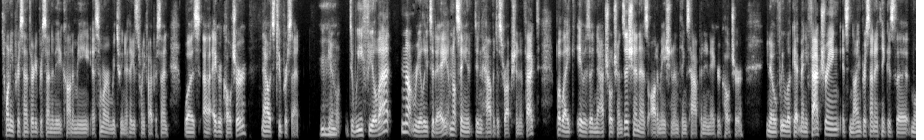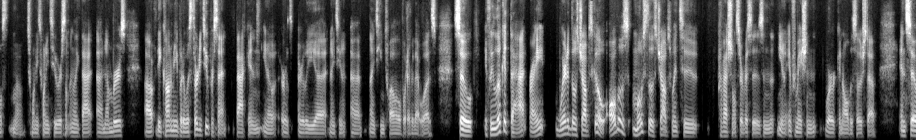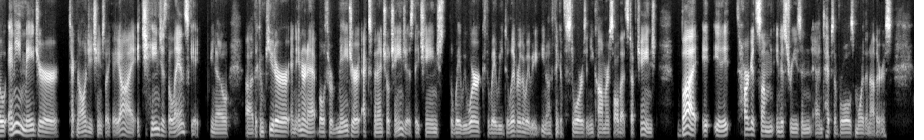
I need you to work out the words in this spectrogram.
20%, 30% of the economy, uh, somewhere in between, I think it's 25%, was uh, agriculture. Now it's 2%. Mm-hmm. You know, do we feel that? Not really today. I'm not saying it didn't have a disruption effect, but like it was a natural transition as automation and things happen in agriculture. You know, if we look at manufacturing, it's 9%, I think is the most well, 2022 or something like that uh, numbers uh, the economy, but it was 32% back in, you know, early, early uh, 19, 1912, uh, whatever that was. So if we look at that, right, where did those jobs go? All those, most of those jobs went to professional services and you know information work and all this other stuff. And so any major technology change like ai it changes the landscape you know? Uh, the computer and internet both were major exponential changes. They changed the way we work the way we deliver the way we you know think of stores and e-commerce all that stuff changed. But it, it targets some industries and, and types of roles more than others.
